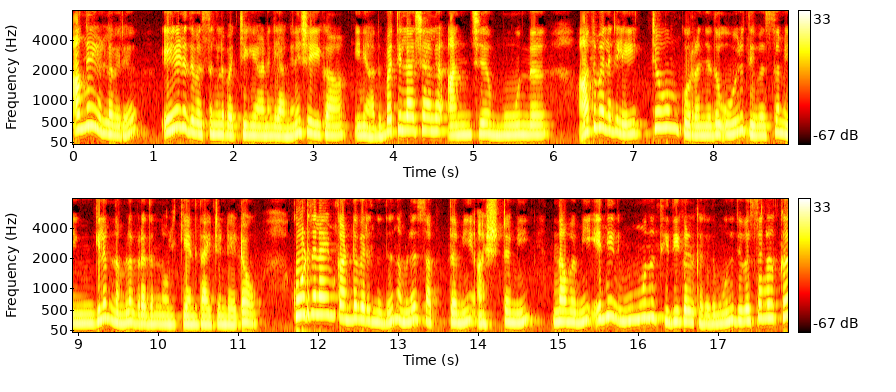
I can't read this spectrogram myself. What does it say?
അങ്ങനെയുള്ളവർ ഏഴ് ദിവസങ്ങൾ പറ്റുകയാണെങ്കിൽ അങ്ങനെ ചെയ്യുക. ഇനി അതും പറ്റില്ല വെച്ചാൽ അഞ്ച് മൂന്ന് അതുമല്ലെങ്കിൽ ഏറ്റവും കുറഞ്ഞത് ഒരു ദിവസമെങ്കിലും നമ്മൾ വ്രതം നോൽക്കേണ്ടതായിട്ടുണ്ട് കേട്ടോ. കൂടുതലായും കണ്ടുവരുന്നത് നമ്മൾ സപ്തമി അഷ്ടമി നവമി എന്നീ മൂന്ന് തിഥികൾക്ക് അതായത് മൂന്ന് ദിവസങ്ങൾക്ക്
